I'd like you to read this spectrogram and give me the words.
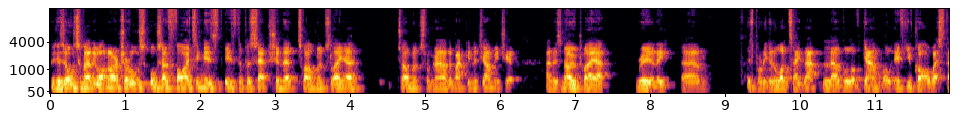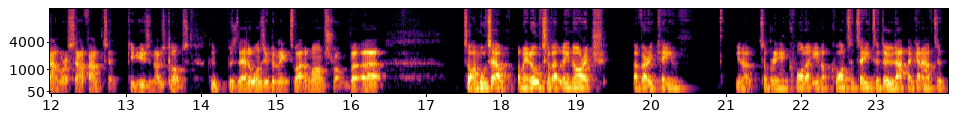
Because ultimately, what Norwich are also fighting is is the perception that 12 months later, 12 months from now, they're back in the Championship, and there's no player really um, is probably going to want to take that level of gamble if you've got a West Ham or a Southampton. Keep using those clubs because they're the ones who've been linked to Adam Armstrong. But uh, time will tell. I mean, ultimately, Norwich are very keen, you know, to bring in quality, not quantity. To do that, they're going to have to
